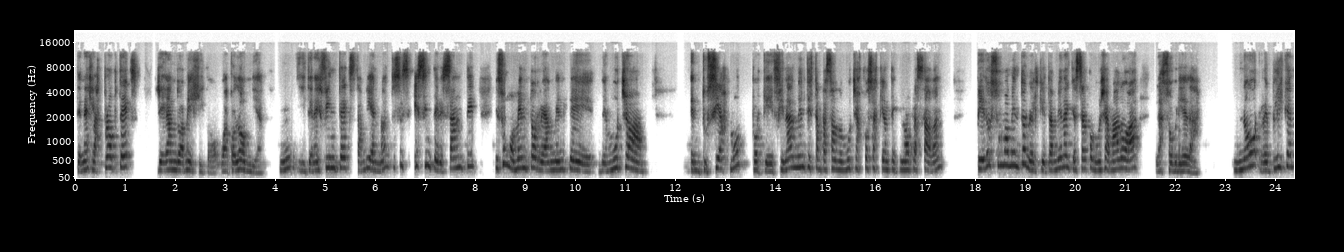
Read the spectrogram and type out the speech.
tenés las PropTechs llegando a México o a Colombia y tenés fintechs también, ¿no? Entonces es interesante, es un momento realmente de mucho entusiasmo porque finalmente están pasando muchas cosas que antes no pasaban, pero es un momento en el que también hay que hacer como un llamado a la sobriedad. No repliquen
